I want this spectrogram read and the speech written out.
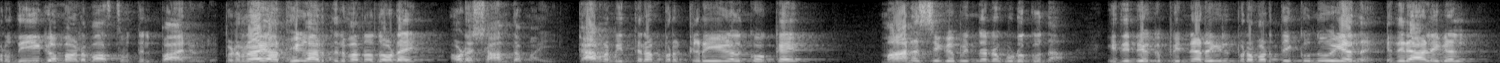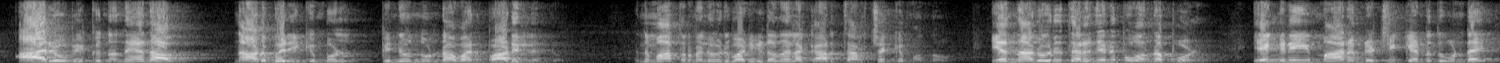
പ്രതീകമാണ് വാസ്തവത്തിൽ പാനൂര്. പിണറായി അധികാരത്തിൽ വന്നതോടെ അവിടെ ശാന്തമായി. കാരണം ഇത്തരം പ്രക്രിയകൾക്കൊക്കെ മാനസിക പിന്തുണ കൊടുക്കുന്ന ഇതിന്റെയൊക്കെ പിന്നറിയിൽ പ്രവർത്തിക്കുന്നു എന്ന് എതിരാളികൾ ആരോപിക്കുന്ന നേതാവ് നാട് ഭരിക്കുമ്പോൾ പിന്നെ ഒന്നും ഉണ്ടാവാൻ പാടില്ലല്ലോ. എന്ന് മാത്രമല്ല ഒരുപാട് ഇടനിലക്കാർ ചർച്ചയ്ക്കും വന്നു. എന്നാൽ ഒരു തെരഞ്ഞെടുപ്പ് വന്നപ്പോൾ എങ്ങനെയും മാനം രക്ഷിക്കേണ്ടതുകൊണ്ട്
